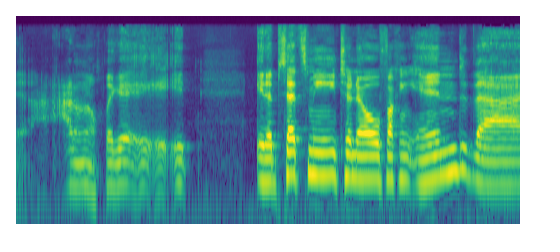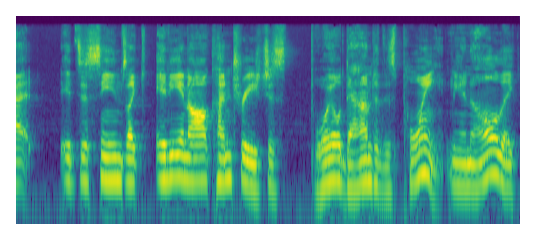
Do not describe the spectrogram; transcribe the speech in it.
I don't know. Like it, it, it upsets me to no fucking end that it just seems like any and all countries just boil down to this point. You know, like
